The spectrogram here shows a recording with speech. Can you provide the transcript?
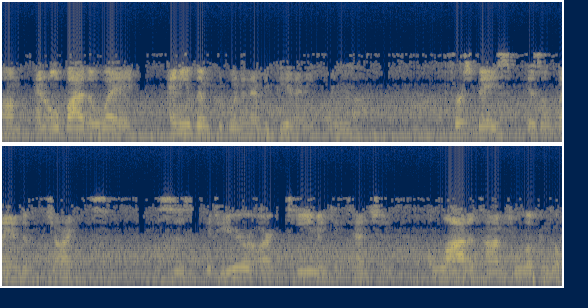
Um, and oh, by the way, any of them could win an MVP at any point in time. First base is a land of giants. This is if you are a team in contention, a lot of times you look and go,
